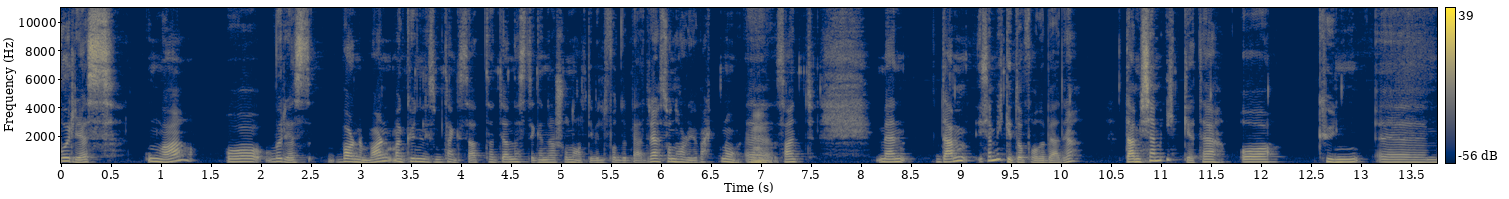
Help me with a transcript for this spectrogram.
våre unger og våre barnebarn Man kunne liksom tenke seg at ja, neste generasjon alltid vil få det bedre. Sånn har det jo vært nå. Eh, mm. sant? Men de kommer ikke til å få det bedre. De kommer ikke til å kunne eh,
